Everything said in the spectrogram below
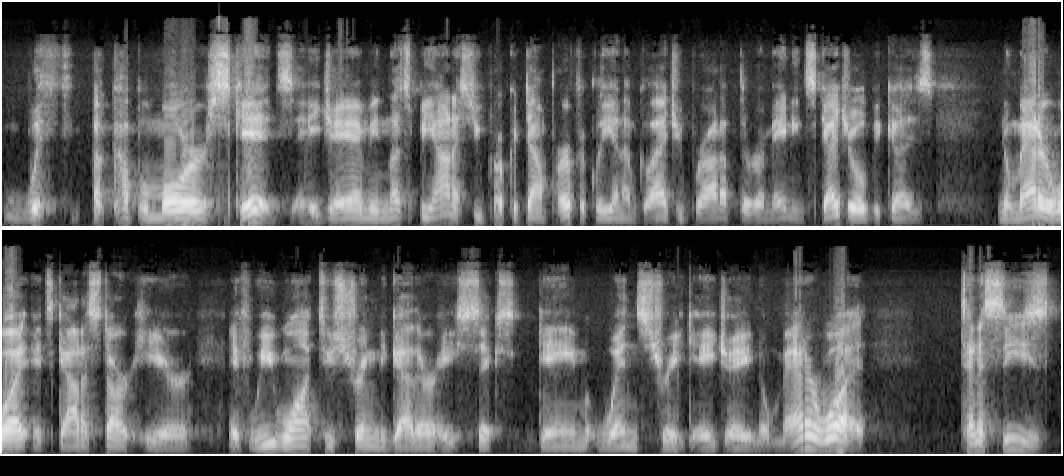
with a couple more skids, AJ. I mean, let's be honest, you broke it down perfectly, and I'm glad you brought up the remaining schedule because no matter what, it's got to start here. If we want to string together a six game win streak, AJ, no matter what, Tennessee's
